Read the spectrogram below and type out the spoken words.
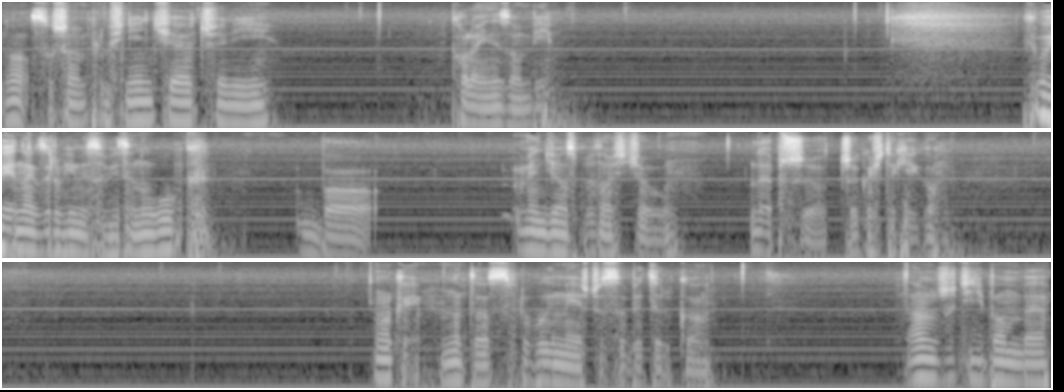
No, słyszałem pluśnięcie, czyli kolejny zombie. Chyba jednak zrobimy sobie ten łuk, bo będzie on z pewnością lepszy od czegoś takiego. Okej, no to spróbujmy jeszcze sobie tylko tam wrzucić bombę.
